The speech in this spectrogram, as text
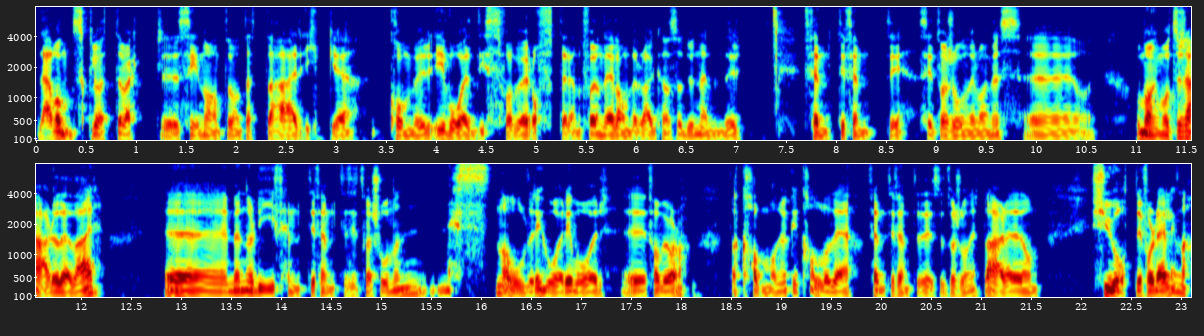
det er vanskelig å etter hvert eh, si noe annet enn at dette her ikke kommer i vår disfavør oftere enn for en del andre lag. Altså, du nevner 50-50-situasjoner, Magnus. Eh, på mange måter så er det jo det det er. Uh, men når de 50-50-situasjonene nesten aldri går i vår uh, favør, da, da kan man jo ikke kalle det 50-50-situasjoner. Da er det sånn 20-80-fordeling, da.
